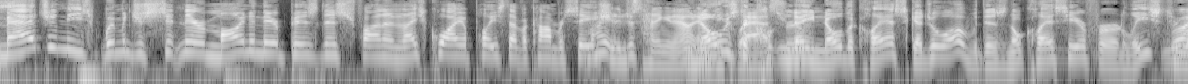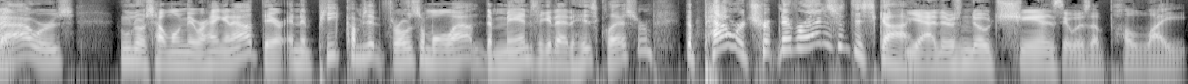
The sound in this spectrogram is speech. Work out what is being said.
imagine these women just sitting there minding their business, finding a nice quiet place to have a conversation? Right, just hanging out, Knows the they know the class schedule. Oh, there's no class here for at least two Right. hours. Who knows how long they were hanging out there? And then Pete comes in, throws them all out, and demands to get out of his classroom. The power trip never ends with this guy. Yeah, and there's no chance it was a polite.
